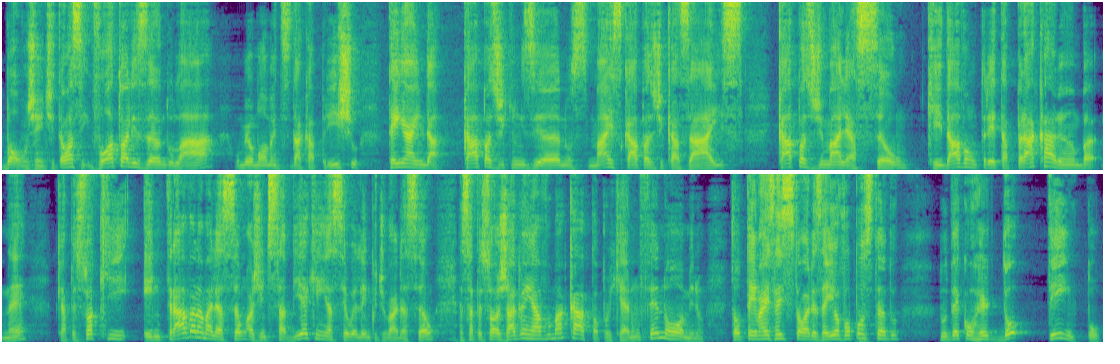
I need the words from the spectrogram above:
Bom, gente, então assim, vou atualizando lá o meu Moments da Capricho. Tem ainda capas de 15 anos, mais capas de casais, capas de malhação, que davam treta pra caramba, né? que a pessoa que entrava na malhação, a gente sabia quem ia ser o elenco de malhação, essa pessoa já ganhava uma capa, porque era um fenômeno. Então tem mais histórias aí, eu vou postando no decorrer do tempo.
